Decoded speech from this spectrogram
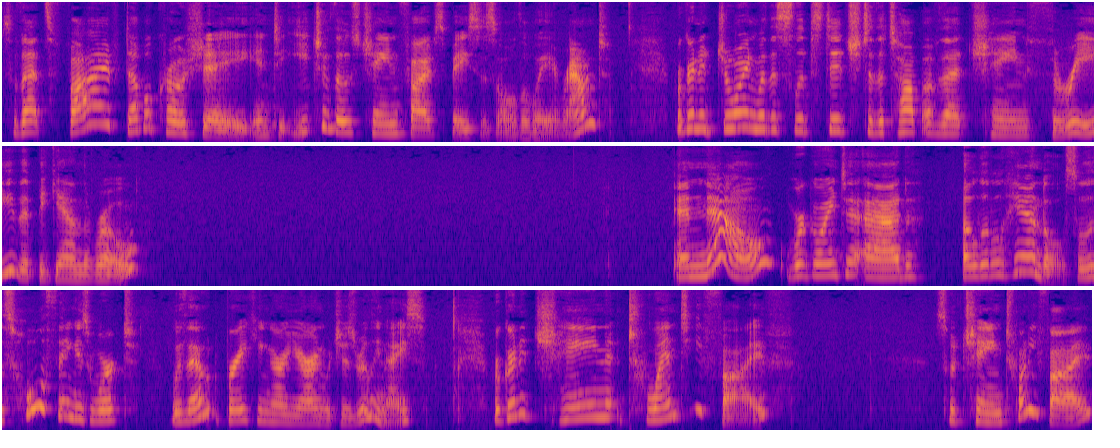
So that's five double crochet into each of those chain five spaces all the way around. We're going to join with a slip stitch to the top of that chain three that began the row. And now we're going to add a little handle. So this whole thing is worked without breaking our yarn, which is really nice. We're going to chain 25. So chain 25.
